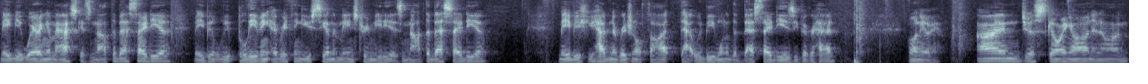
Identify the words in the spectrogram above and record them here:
Maybe wearing a mask is not the best idea. Maybe believing everything you see on the mainstream media is not the best idea. Maybe if you had an original thought, that would be one of the best ideas you've ever had. Well, anyway, I'm just going on and on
